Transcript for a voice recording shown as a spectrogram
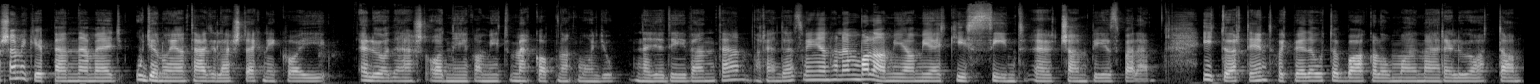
semmiképpen nem egy ugyanolyan tárgyalástechnikai előadást adnék, amit megkapnak mondjuk negyed évente a rendezvényen, hanem valami, ami egy kis szint csempész bele. Így történt, hogy például több alkalommal már előadtam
